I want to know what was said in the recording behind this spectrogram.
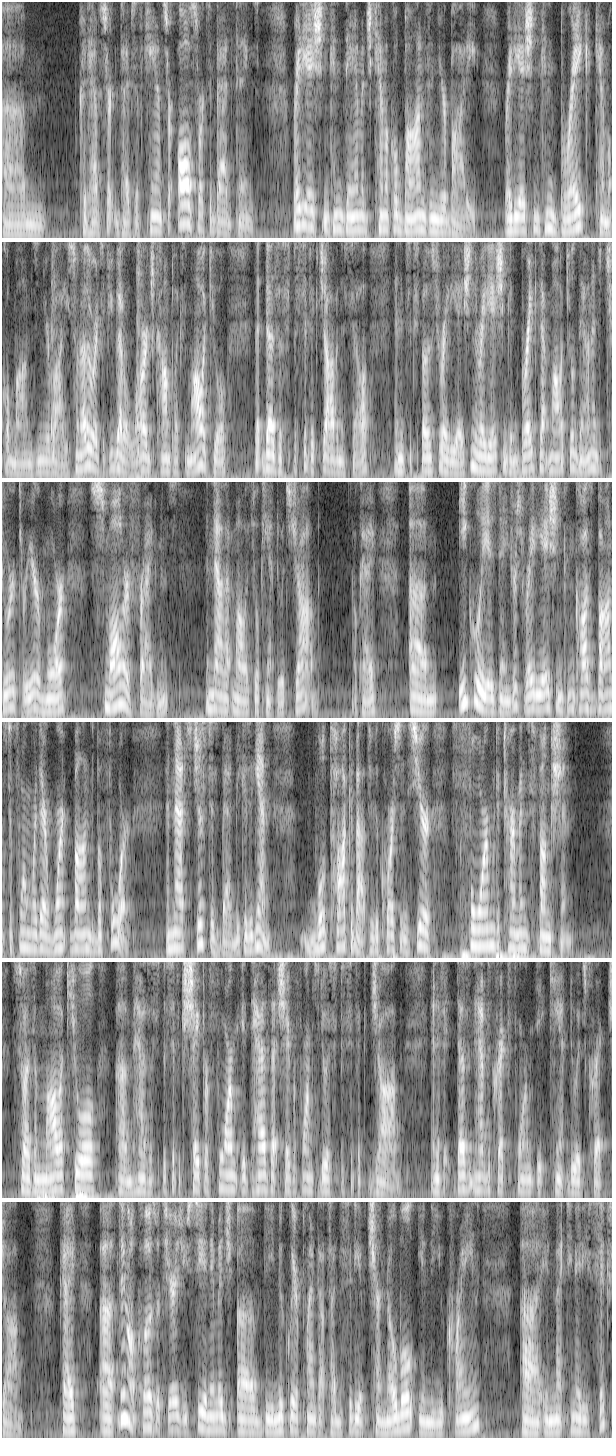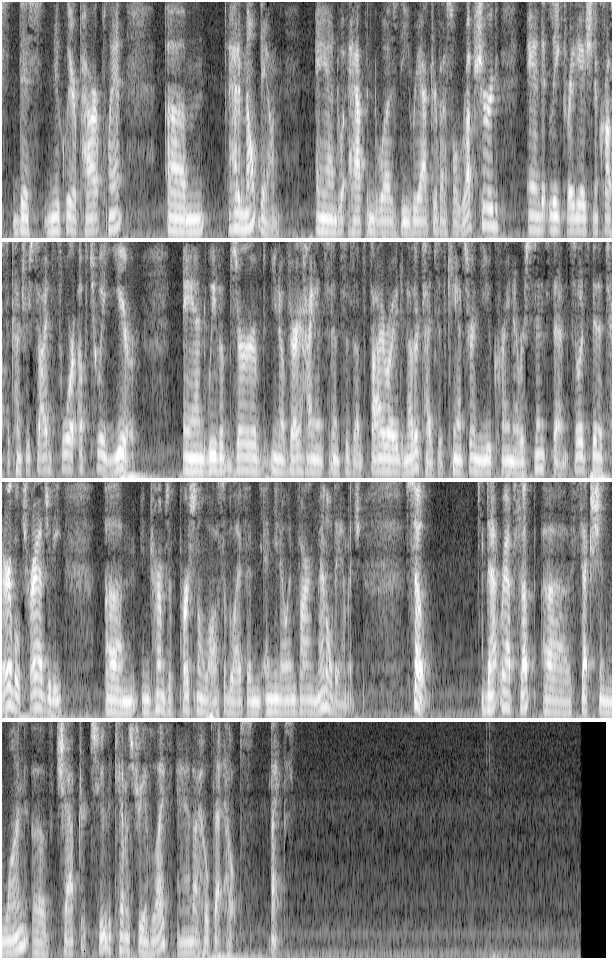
um, could have certain types of cancer, all sorts of bad things. Radiation can damage chemical bonds in your body. Radiation can break chemical bonds in your body. So, in other words, if you've got a large complex molecule that does a specific job in a cell and it's exposed to radiation, the radiation can break that molecule down into two or three or more smaller fragments, and now that molecule can't do its job. Okay? Um, Equally as dangerous, radiation can cause bonds to form where there weren't bonds before. And that's just as bad because, again, we'll talk about through the course of this year, form determines function. So, as a molecule um, has a specific shape or form, it has that shape or form to do a specific job. And if it doesn't have the correct form, it can't do its correct job. Okay, uh, thing I'll close with here is you see an image of the nuclear plant outside the city of Chernobyl in the Ukraine. Uh, in 1986, this nuclear power plant um, had a meltdown. And what happened was the reactor vessel ruptured and it leaked radiation across the countryside for up to a year. And we've observed, you know, very high incidences of thyroid and other types of cancer in the Ukraine ever since then. So it's been a terrible tragedy um, in terms of personal loss of life and, and, you know, environmental damage. So that wraps up uh, section one of chapter two, the chemistry of life, and I hope that helps. Thanks.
